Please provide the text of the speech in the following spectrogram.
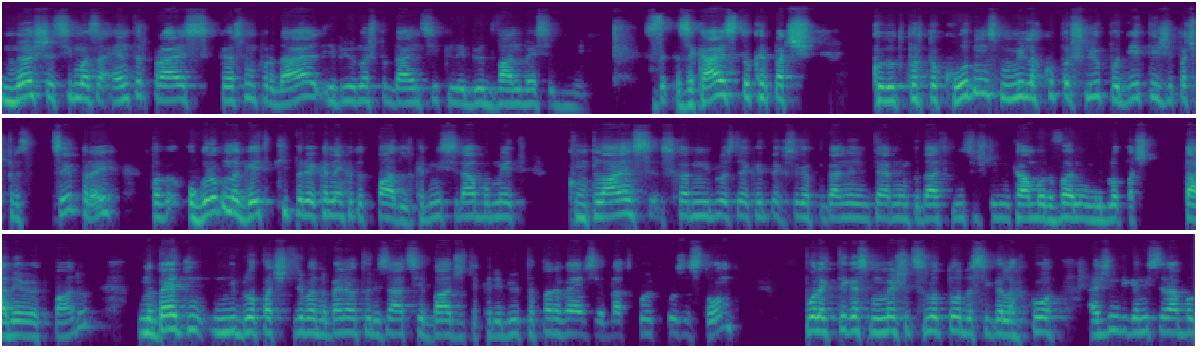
naš, recimo, za enterprise, kar smo prodajali, je bil naš prodajni cikl je bil 22 dni. Z zakaj? Zato, ker pač kot odprtokodni smo mi lahko prišli v podjetje že pač predvsej prej, pa ogromno gatekeeperjev je kar nekaj odpadlo, ker nisi rabo imeti compliance, skoraj ni bilo ker so ga poganjali interni podatki, niso šli nikamor ven in ni bilo pač ta del odpadel. Noben ni bilo pač treba nobene avtorizacije budžeta, ker je bil ta prva verzija bila tako, tako zaston. Poleg tega smo imeli še celo to, da si ga lahko, a že tega nisi rabo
